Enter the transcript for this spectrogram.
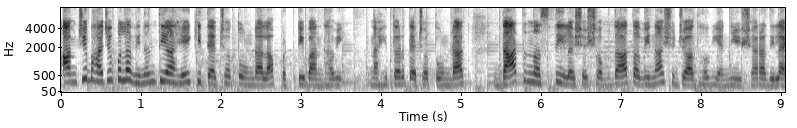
आमची भाजपला विनंती आहे की त्याच्या तोंडाला पट्टी बांधावी. नाहीतर त्याच्या तोंडात दात नसतील अशा शब्दात अविनाश जाधव यांनी इशारा दिलाय.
